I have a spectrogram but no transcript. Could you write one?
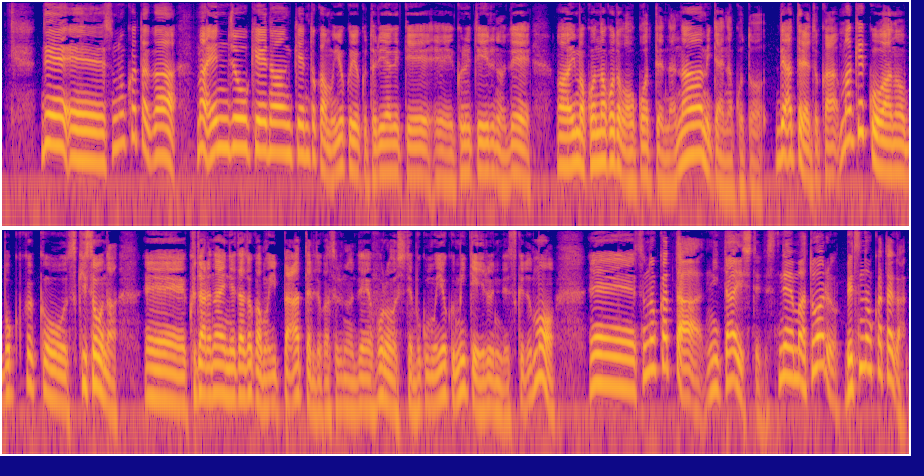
で、えー、その方が、まあ、炎上系の案件とかもよくよく取り上げて、えー、くれているので、あ、今こんなことが起こってんだな、みたいなこと。であったりだとか、まあ、結構あの、僕がこう、好きそうな、えー、くだらないネタとかもいっぱいあったりとかするので、フォローして僕もよく見ているんですけども、えー、その方に対してですね、まあ、とある別の方が、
